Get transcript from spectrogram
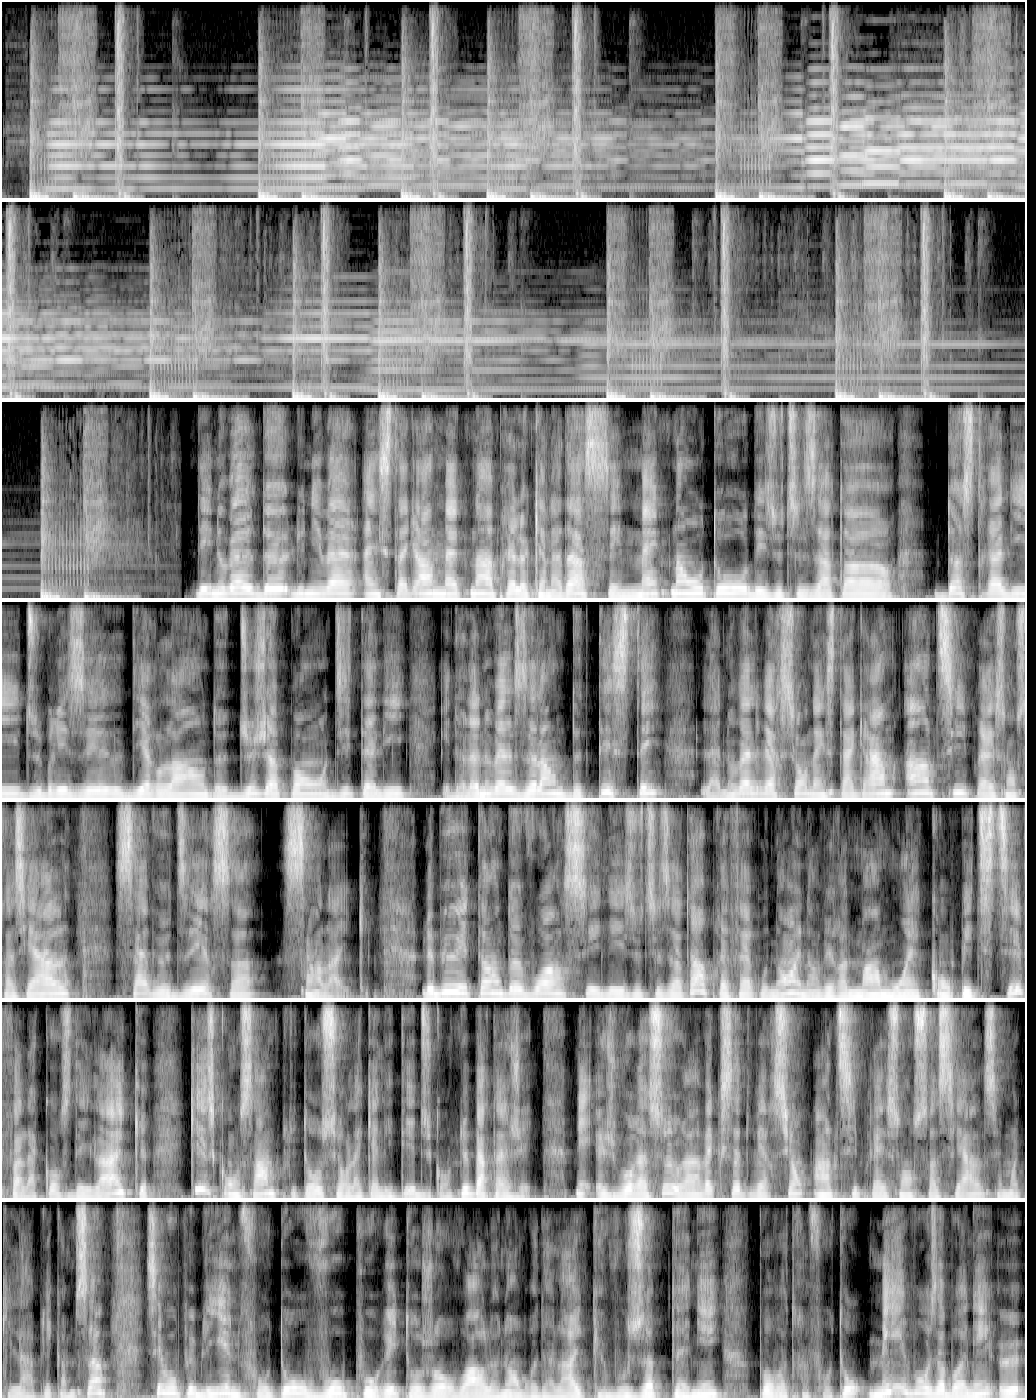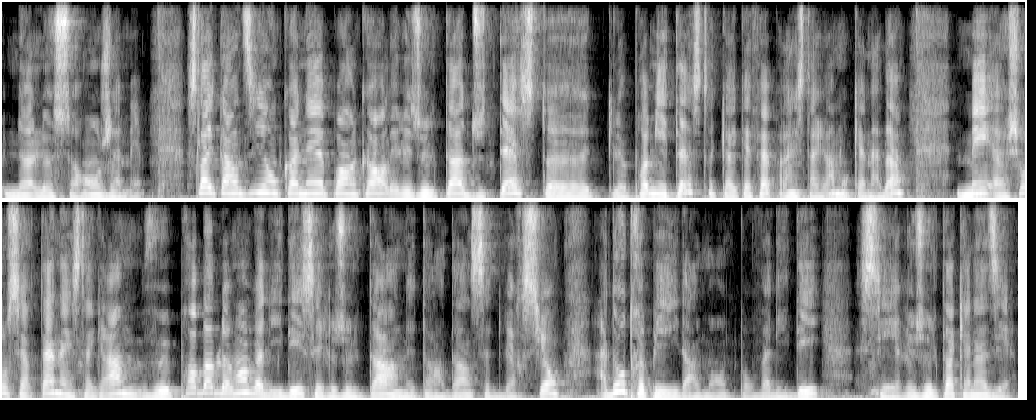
Des nouvelles de l'univers Instagram maintenant après le Canada, c'est maintenant au tour des utilisateurs d'Australie, du Brésil, d'Irlande, du Japon, d'Italie et de la Nouvelle-Zélande de tester la nouvelle version d'Instagram anti-pression sociale. Ça veut dire ça sans like. Le but étant de voir si les utilisateurs préfèrent ou non un environnement moins compétitif à la course des likes qui se concentre plutôt sur la qualité du contenu partagé. Mais je vous rassure, hein, avec cette version anti-pression sociale, c'est moi qui l'ai appelé comme ça, si vous publiez une photo, vous pourrez toujours voir le nombre de likes que vous obtenez pour votre photo, mais vos abonnés, eux, ne le sauront jamais. Cela étant dit, on ne connaît pas encore les résultats du test, euh, le premier test qui a été fait par Instagram au Canada, mais euh, chose certaine, Instagram veut probablement valider ses résultats en étendant cette version à d'autres pays dans le monde pour valider ses résultats canadiens.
